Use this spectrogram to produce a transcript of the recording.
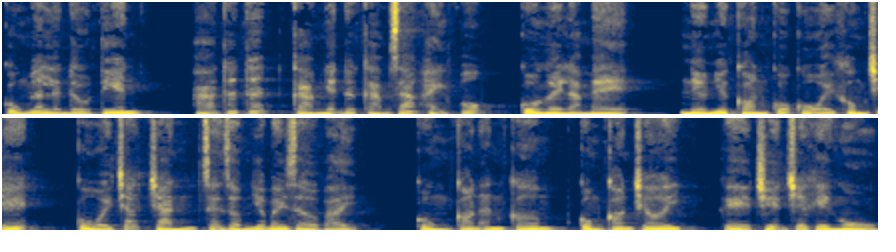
cũng là lần đầu tiên Hạ Thất Thất cảm nhận được cảm giác hạnh phúc của người làm mẹ. Nếu như con của cô ấy không chết, cô ấy chắc chắn sẽ giống như bây giờ vậy. Cùng con ăn cơm, cùng con chơi, kể chuyện trước khi ngủ,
